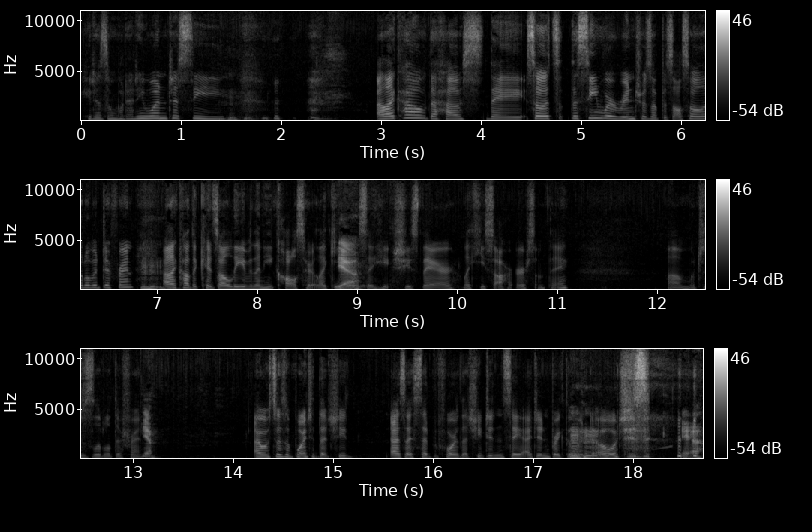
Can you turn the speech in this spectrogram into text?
He doesn't want anyone to see. I like how the house they so it's the scene where Rin shows up is also a little bit different. Mhm. I like how the kids all leave and then he calls her like he Yeah. knows that he, she's there, like he saw her or something, um, which is a little different. Yeah. I was disappointed that she, as I said before, that she didn't say I didn't break the Mhm. window, which is yeah,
